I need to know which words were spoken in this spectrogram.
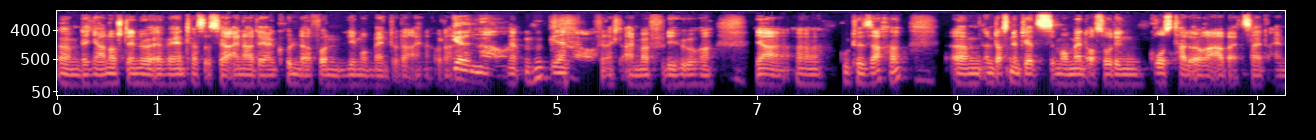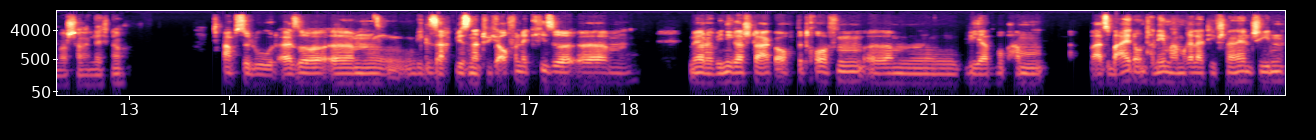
Ähm, der Janosch, den du erwähnt hast, ist ja einer der Gründer von Lemoment oder einer, oder? Genau. Ja, mhm. genau. Vielleicht einmal für die Hörer. Ja, äh, gute Sache. Ähm, und das nimmt jetzt im Moment auch so den Großteil eurer Arbeitszeit ein, wahrscheinlich, ne? Absolut. Also, ähm, wie gesagt, wir sind natürlich auch von der Krise ähm, mehr oder weniger stark auch betroffen. Ähm, wir haben also beide Unternehmen haben relativ schnell entschieden,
